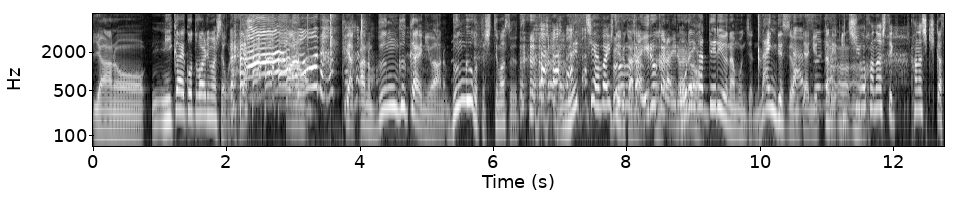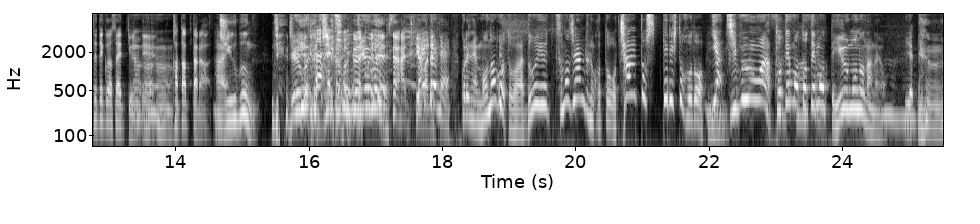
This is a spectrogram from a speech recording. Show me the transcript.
い。やあの二回断りました俺。あのいやあの文具界にはあの文具王って知ってます？めっちゃやばい人いるから。いるからいろいろ。俺が出るようなもんじゃないんですよみたいに言ったんで一応話して話聞かせてくださいって言うんでうんうんうん。語ったらはい。十分。十分です。十 分十分です。大体ねこれね物事はどういうそのジャンルのことをちゃんと知ってる人ほど、いや自分はとてもとてもっていうものなのよ、いやうん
